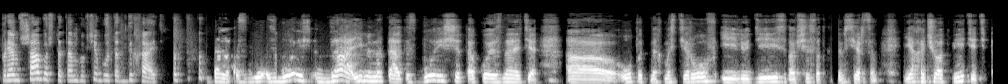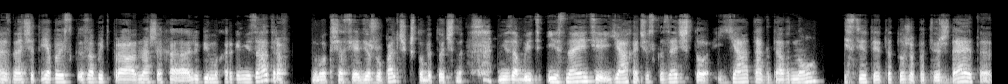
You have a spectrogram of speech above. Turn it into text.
прям шабаш-то там вообще будет отдыхать. Да, сборище, да, именно так. Сборище такое, знаете, а, опытных мастеров и людей вообще с открытым сердцем. Я хочу отметить, э, значит, я боюсь забыть про наших э, любимых организаторов, ну вот сейчас я держу пальчик, чтобы точно не забыть. И знаете, я хочу сказать, что я так давно, и Света это тоже подтверждает э,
